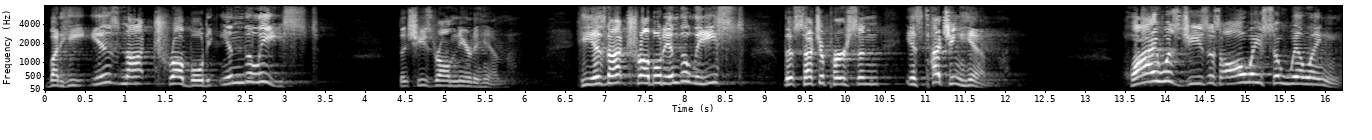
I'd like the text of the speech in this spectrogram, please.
But he is not troubled in the least that she's drawn near to him. He is not troubled in the least that such a person is touching him. Why was Jesus always so willing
